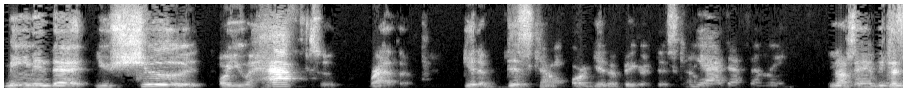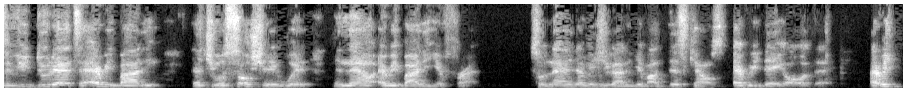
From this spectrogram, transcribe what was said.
meaning that you should or you have to rather get a discount or get a bigger discount. Yeah, definitely. You know what I'm saying? Because if you do that to everybody that you associate with, then now everybody your friend. So now that means you got to give out discounts every day, all day. Every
